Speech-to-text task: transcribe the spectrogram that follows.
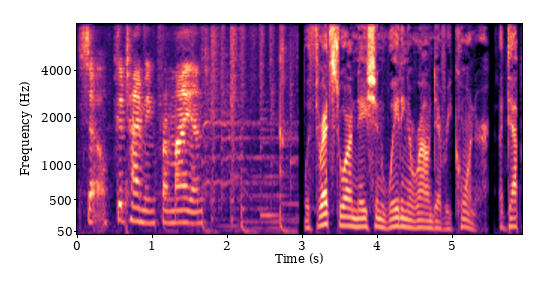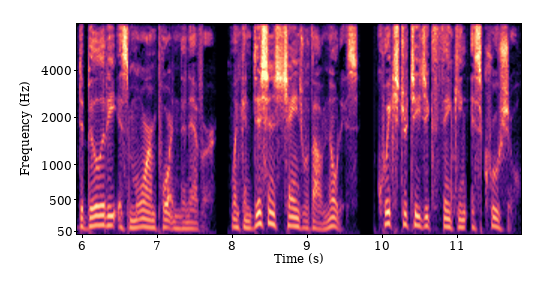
So, good timing from my end. With threats to our nation waiting around every corner, adaptability is more important than ever. When conditions change without notice, quick strategic thinking is crucial.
